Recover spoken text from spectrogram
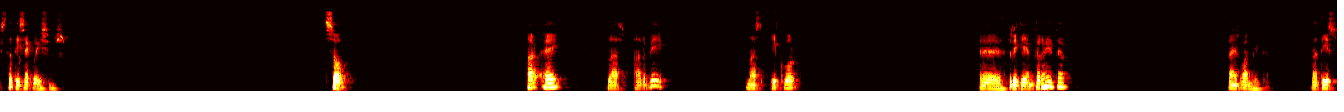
statics equations. So RA plus RB must equal uh, 3 kN per meter times 1 meter. That is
